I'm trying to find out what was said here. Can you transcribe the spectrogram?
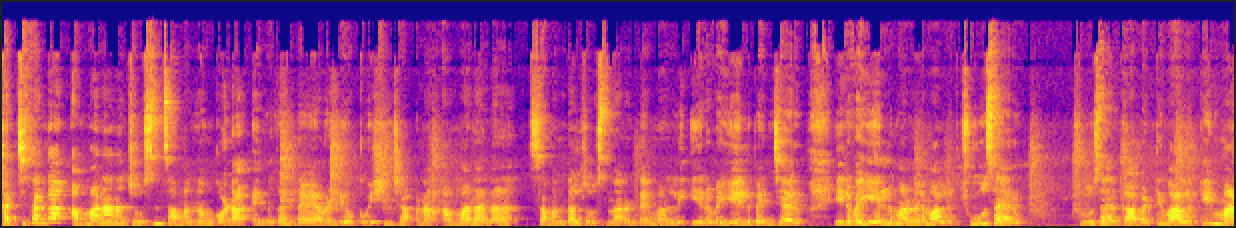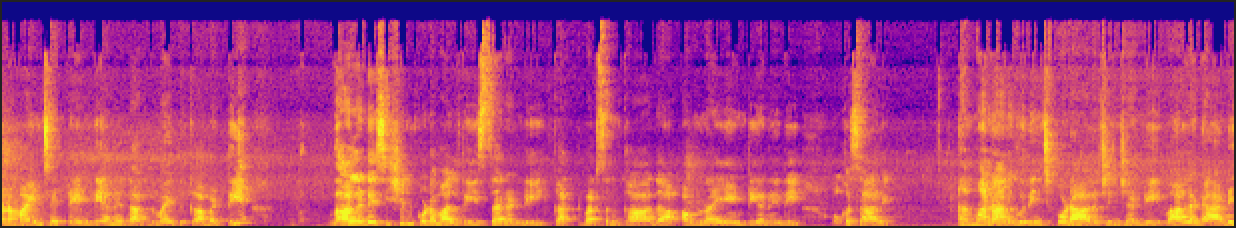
ఖచ్చితంగా అమ్మా నాన్న చూసిన సంబంధం కూడా ఎందుకంటే ఏమండి ఒక విషయం చెప్పన అమ్మా నాన్న సంబంధాలు చూస్తున్నారంటే మనల్ని ఇరవై ఏళ్ళు పెంచారు. ఇరవై ఏళ్ళు మనల్ని వాళ్ళు చూశారు. చూశారు కాబట్టి వాళ్ళకి మన మైండ్ సెట్ ఏంటి అనేది అర్థమైంది కాబట్టి వాళ్ళ డెసిషన్ కూడా వాళ్ళు తీస్తారండి. కరెక్ట్ పర్సన్ కాదా? అవునా? ఏంటి? అనేది ఒకసారి అమ్మ నాన్న గురించి కూడా ఆలోచించండి. వాళ్ళ డాడీ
